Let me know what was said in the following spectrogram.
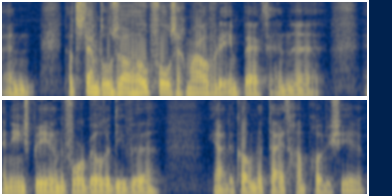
en dat stemt ons wel hoopvol zeg maar, over de impact en, en de inspirerende voorbeelden die we ja, de komende tijd gaan produceren.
